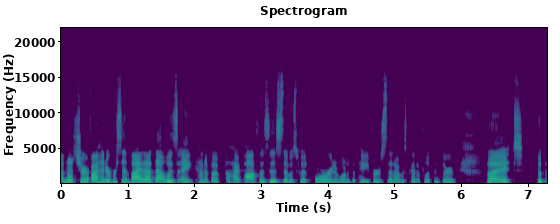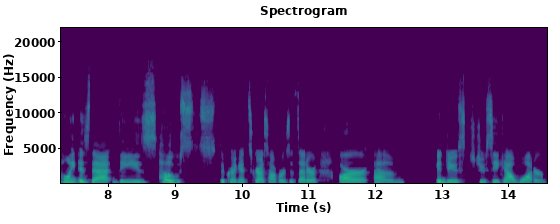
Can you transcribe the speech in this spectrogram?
I'm not sure if i 100% buy that. That was a kind of a, a, hypothesis that was put forward in one of the papers that i was kind of flipping through. But the point is that these hosts the crickets grasshoppers etc are um, induced to seek out water.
